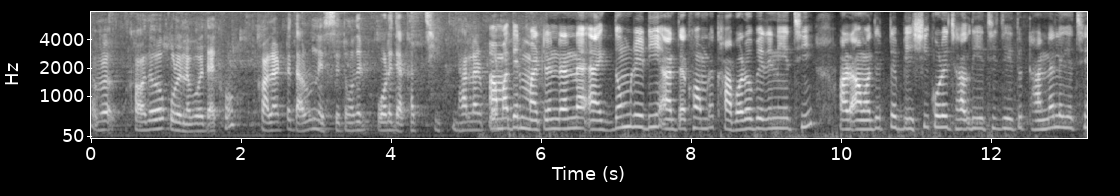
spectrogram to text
আমরা খাওয়া দাওয়া করে নেব, দেখো। কালারটা দারুণ এসছে তোমাদের পরে দেখাচ্ছি ঢালার আমাদের মাটন রান্না একদম রেডি আর দেখো আমরা খাবারও বেড়ে নিয়েছি আর আমাদেরটা বেশি করে ঝাল দিয়েছি যেহেতু ঠান্ডা লেগেছে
